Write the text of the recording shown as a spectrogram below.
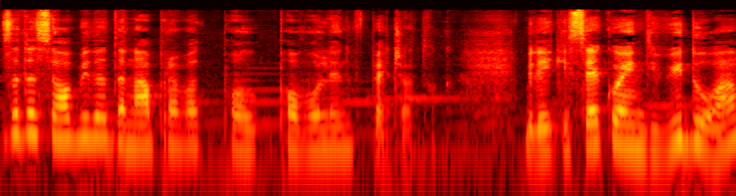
за да се обидат да направат поволен впечаток. Бидејќи секоја индивидуа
